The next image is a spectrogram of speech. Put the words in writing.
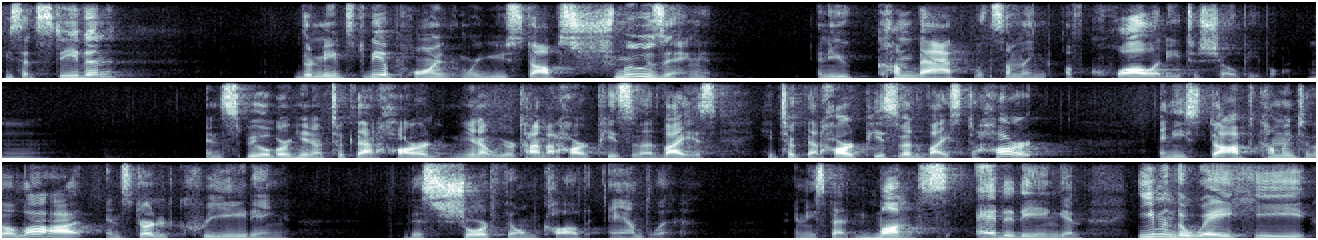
He said, Stephen, there needs to be a point where you stop schmoozing and you come back with something of quality to show people. Mm. And Spielberg, you know, took that hard, you know, we were talking about hard piece of advice. He took that hard piece of advice to heart and he stopped coming to the lot and started creating this short film called Amblin. And he spent months editing and even the way he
